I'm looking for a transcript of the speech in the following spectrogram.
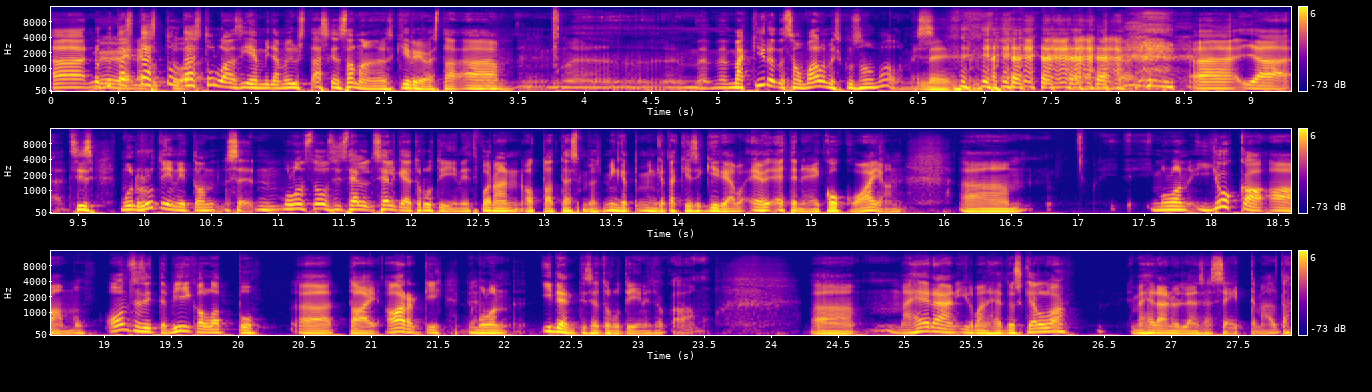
Ää, no tästä, tuo. tästä tullaan siihen, mitä mä just äsken sanoin näistä kirjoista. Ää, mä, mä- kirjoitan, se on valmis, kun se on valmis. Niin. Ja siis mun rutiinit on, se, mulla on tosi sel, selkeät rutiinit, voidaan ottaa tässä myös, minkä, minkä takia se kirja etenee koko ajan. Ähm, mulla on joka aamu, on se sitten viikonloppu ää, tai arki, niin mulla on identtiset rutiinit joka aamu. Ää, mä herään ilman herätyskelloa, ja mä herään yleensä seitsemältä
